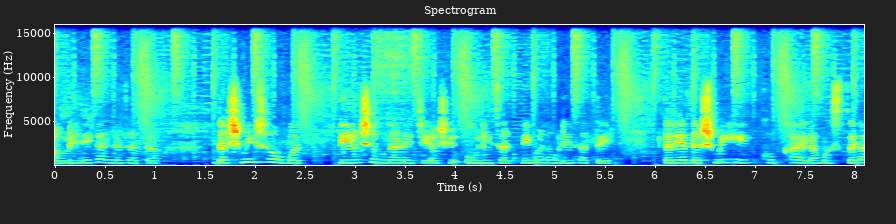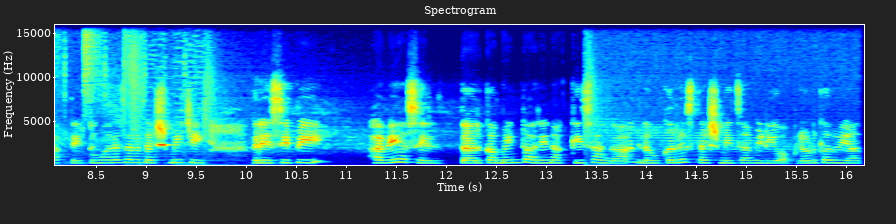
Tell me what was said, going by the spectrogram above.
आवडीने खाल्लं जातं. दशमीसोबत तीळ शेंगदाण्याची अशी ओली चटणी बनवली जाते. तर या दशमी ही खूप खायला मस्त लागते. तुम्हाला जर दशमीची रेसिपी हवी असेल तर कमेंटद्वारे नक्की सांगा. लवकरच दशमीचा व्हिडिओ अपलोड करूयात.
